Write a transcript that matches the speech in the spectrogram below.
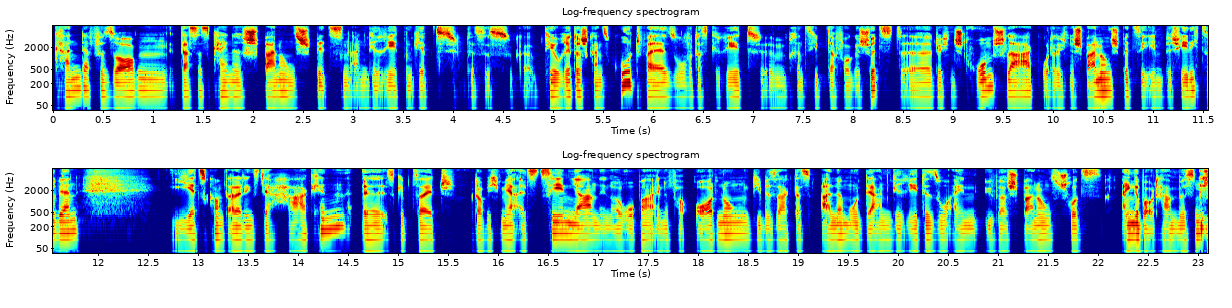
kann dafür sorgen, dass es keine Spannungsspitzen an Geräten gibt. Das ist theoretisch ganz gut, weil so wird das Gerät im Prinzip davor geschützt, äh, durch einen Stromschlag oder durch eine Spannungsspitze eben beschädigt zu werden. Jetzt kommt allerdings der Haken. Äh, es gibt seit, glaube ich, mehr als zehn Jahren in Europa eine Verordnung, die besagt, dass alle modernen Geräte so einen Überspannungsschutz eingebaut haben müssen.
